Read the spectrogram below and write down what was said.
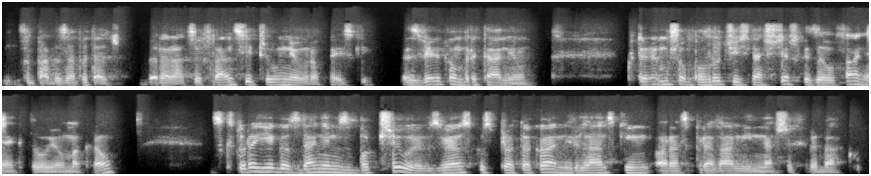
wypada zapytać, relacje Francji czy Unii Europejskiej z Wielką Brytanią, które muszą powrócić na ścieżkę zaufania, jak to ujął Macron, z której jego zdaniem zboczyły w związku z protokołem irlandzkim oraz prawami naszych rybaków.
